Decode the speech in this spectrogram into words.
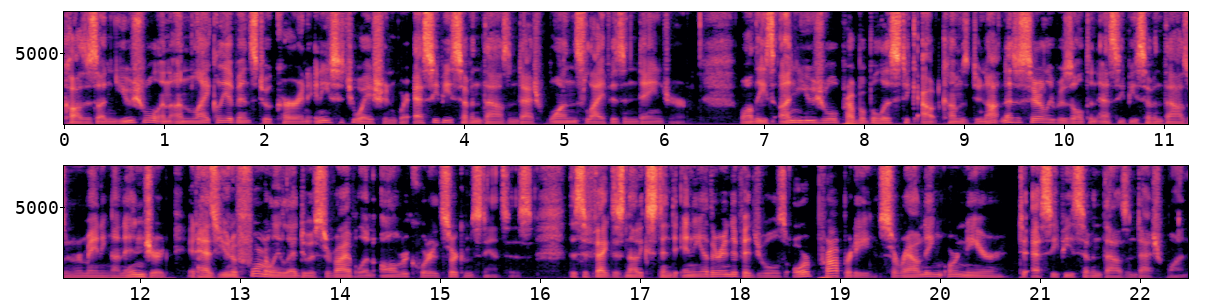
causes unusual and unlikely events to occur in any situation where SCP 7000 1's life is in danger. While these unusual probabilistic outcomes do not necessarily result in SCP 7000 remaining uninjured, it has uniformly led to his survival in all recorded circumstances. This effect does not extend to any other individuals or property surrounding or near to SCP 7000 1.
